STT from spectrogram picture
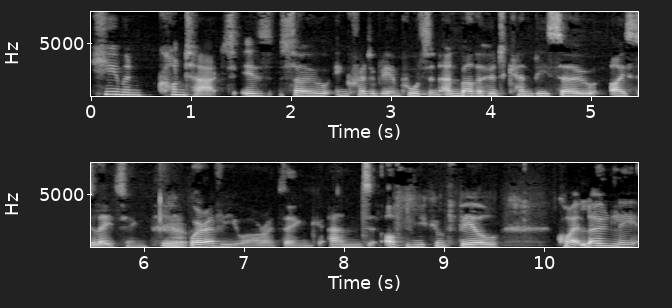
human contact is so incredibly important, and motherhood can be so isolating yeah. wherever you are. I think, and often you can feel quite lonely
